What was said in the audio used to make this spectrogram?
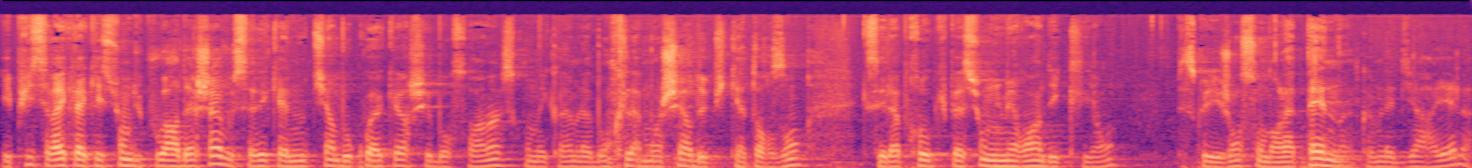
Et puis c'est vrai que la question du pouvoir d'achat, vous savez qu'elle nous tient beaucoup à cœur chez Boursorama, parce qu'on est quand même la banque la moins chère depuis 14 ans, que c'est la préoccupation numéro un des clients, parce que les gens sont dans la peine, comme l'a dit Ariel.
